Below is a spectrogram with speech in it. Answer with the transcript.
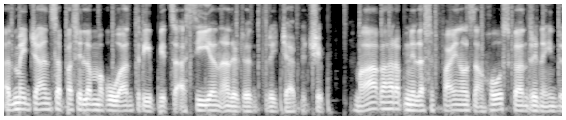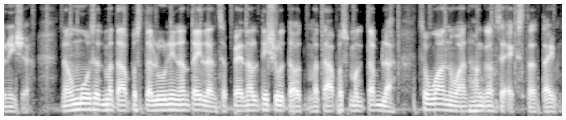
At may chance pa silang makuha ang 3-peat sa ASEAN Under-23 Championship. Makakaharap nila sa finals ang host country ng Indonesia na umusad matapos talunin ng Thailand sa penalty shootout matapos magtabla sa 1-1 hanggang sa extra time.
